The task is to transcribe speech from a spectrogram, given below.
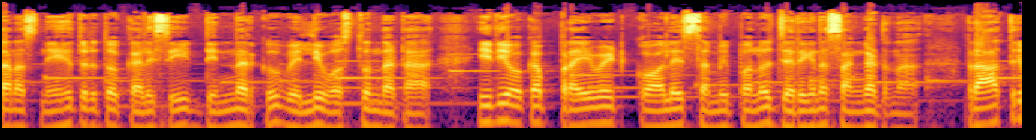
తన స్నేహితుడితో కలిసి డిన్నర్కు వెళ్ళి వస్తుందట. ఇది ఒక ప్రైవేట్ కాలేజ్ సమీపంలో జరిగిన సంఘటన. రాత్రి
